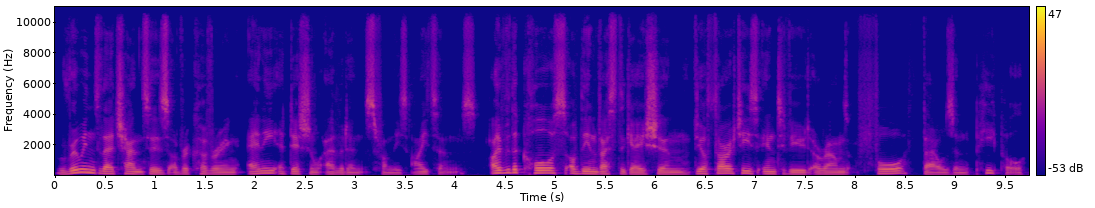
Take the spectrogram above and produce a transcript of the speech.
ruined their chances of recovering any additional evidence from these items. Over the course of the investigation, the authorities interviewed around 4,000 people,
